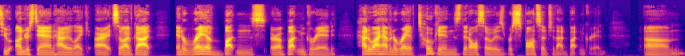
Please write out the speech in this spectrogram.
to understand how, like, all right, so I've got an array of buttons or a button grid. How do I have an array of tokens that also is responsive to that button grid? Um,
